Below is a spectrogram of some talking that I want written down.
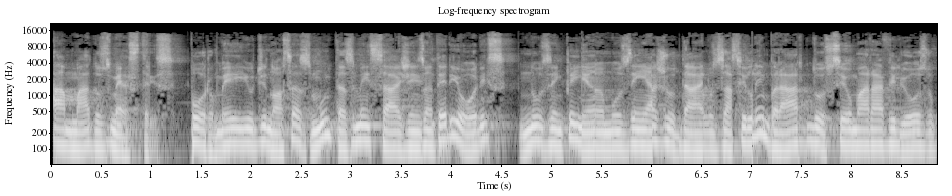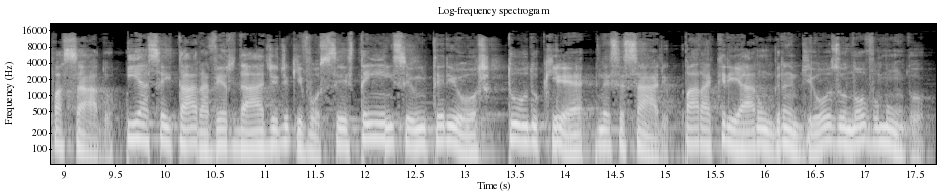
Amados mestres, por meio de nossas muitas mensagens anteriores, nos empenhamos em ajudá-los a se lembrar do seu maravilhoso passado e aceitar a verdade de que vocês têm em seu interior tudo o que é necessário para criar um grandioso novo mundo.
